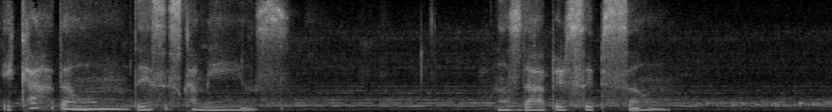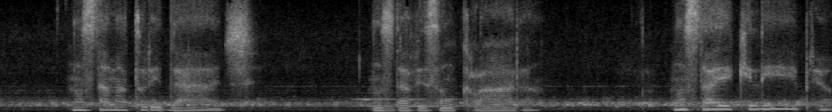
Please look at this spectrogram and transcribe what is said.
E cada um desses caminhos nos dá a percepção, nos dá maturidade, nos dá visão clara, nos dá equilíbrio,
